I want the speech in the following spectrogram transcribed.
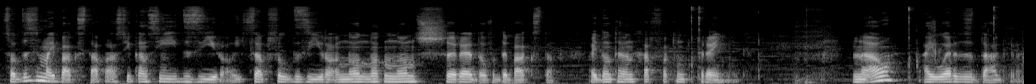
so this is my backstab, as you can see it's zero, it's absolute zero, no, not non shred of the backstab. I don't even have fucking training. Now, I wear this dagger.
